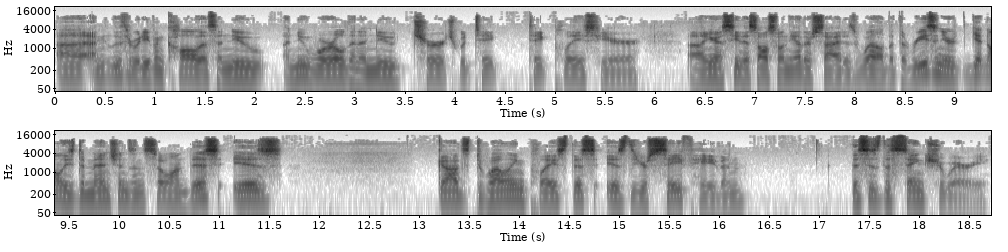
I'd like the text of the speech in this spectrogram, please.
uh, I mean, Luther would even call this a new a new world and a new church would take take place here. Uh, you're going to see this also on the other side as well. But the reason you're getting all these dimensions and so on, this is God's dwelling place. This is your safe haven. This is the sanctuary.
